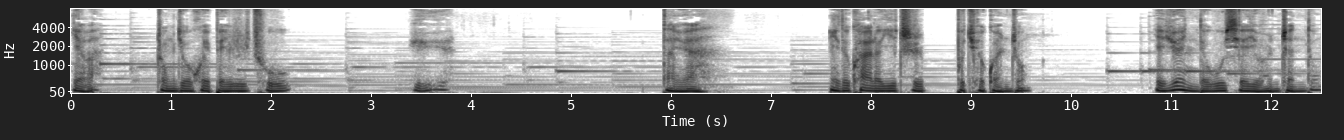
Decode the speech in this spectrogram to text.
夜晚终究会被日出愉悦。但愿你的快乐一直不缺观众，也愿你的无邪有人震动。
